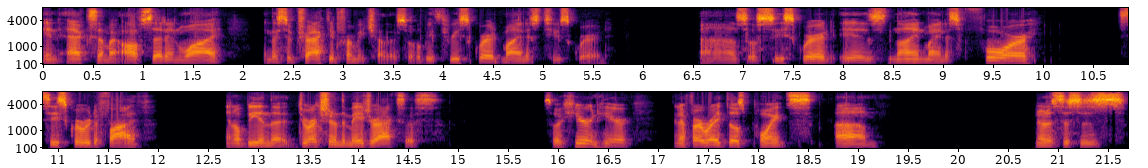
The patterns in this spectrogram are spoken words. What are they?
in x and my offset in y, and they're subtracted from each other. So it'll be 3 squared minus 2 squared. Uh, so c squared is 9 minus 4, c square root of 5, and it'll be in the direction of the major axis. So here and here, and if I write those points, um, notice this is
